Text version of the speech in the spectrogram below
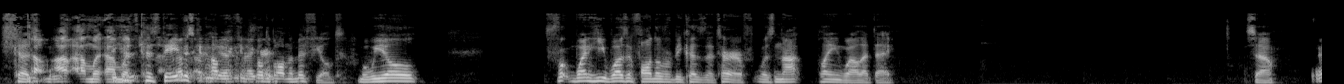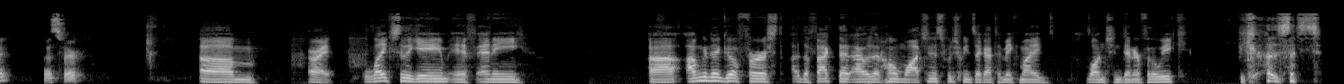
Because No, I, I'm, I'm with because Davis I'm- can help yeah, you I control the ball in the midfield. Muyl, for, when he wasn't falling over because of the turf, was not playing well that day. So, Yeah, that's fair. um, all right, likes of the game, if any. Uh, I'm gonna go first. Uh, The fact that I was at home watching this, which means I got to make my lunch and dinner for the week, because that's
